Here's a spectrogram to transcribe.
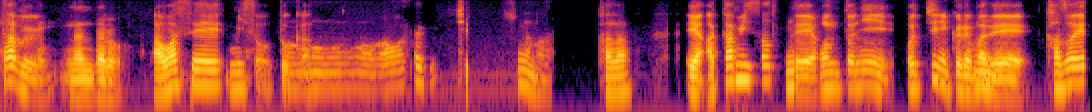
多分なんだろう。合わせ味噌とか。あー合わせ。そうなんかな？いや赤味噌って本当にこっちに来るまで数える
